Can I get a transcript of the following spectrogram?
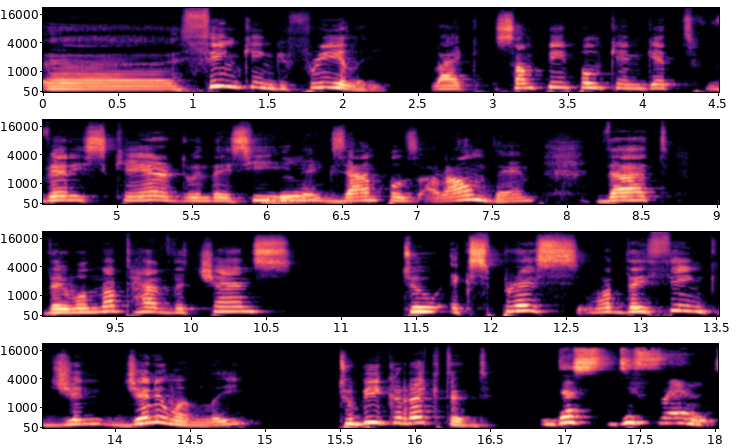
uh, thinking freely. Like some people can get very scared when they see Mhm. the examples around them that they will not have the chance to express what they think gen- genuinely to be corrected. That's different.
